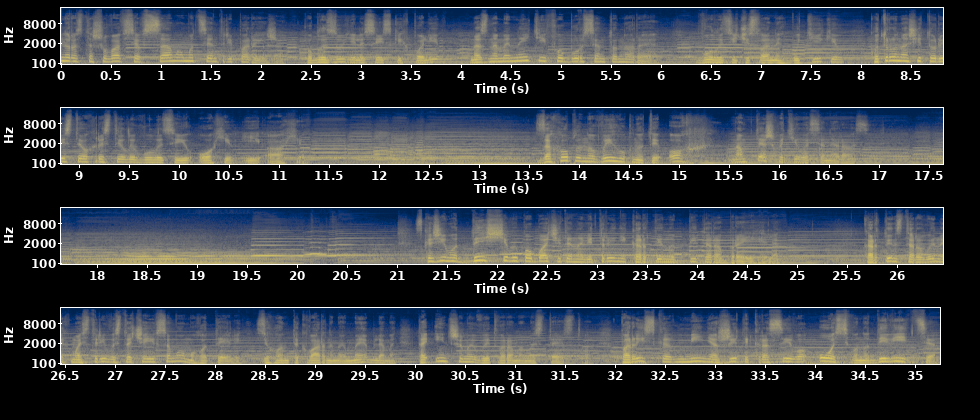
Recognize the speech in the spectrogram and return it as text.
Він розташувався в самому центрі Парижа, поблизу Єлісейських полів, на знаменитій Фобур Сент-Оноре, вулиці численних бутіків, котру наші туристи охрестили вулицею Охів і Ахів. Захоплено вигукнути Ох, нам теж хотілося не раз. Скажімо, де ще ви побачите на вітрині картину Пітера Брейгеля? Картин старовинних майстрів вистачає і в самому готелі з його антикварними меблями та іншими витворами мистецтва. Паризьке вміння жити красиво, ось воно, дивіться.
